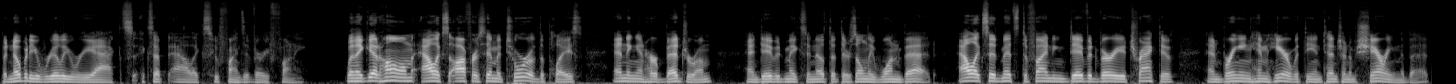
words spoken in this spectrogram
but nobody really reacts except Alex, who finds it very funny. When they get home, Alex offers him a tour of the place, ending in her bedroom, and David makes a note that there's only one bed. Alex admits to finding David very attractive and bringing him here with the intention of sharing the bed.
